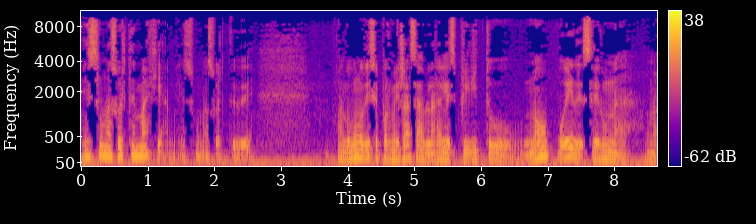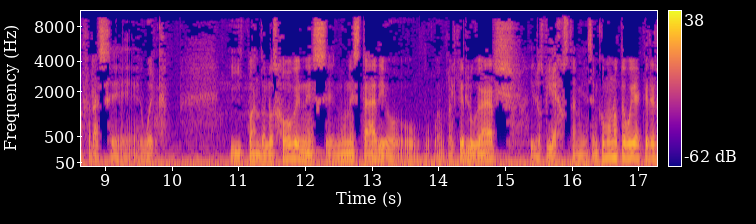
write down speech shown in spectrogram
Es una suerte de magia, es una suerte de, cuando uno dice por mi raza hablará el espíritu, no puede ser una, una frase hueca. Y cuando los jóvenes en un estadio o en cualquier lugar, y los viejos también dicen, ¿cómo no te voy a querer?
